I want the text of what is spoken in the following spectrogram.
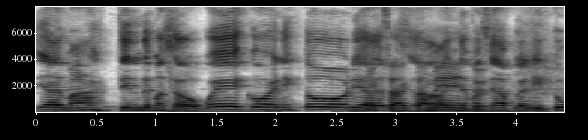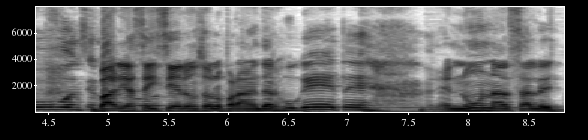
Y además tienen demasiados huecos en historia. Exactamente. hay demasiada plenitud. En Varias se hicieron solo para vender juguetes. En una sale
